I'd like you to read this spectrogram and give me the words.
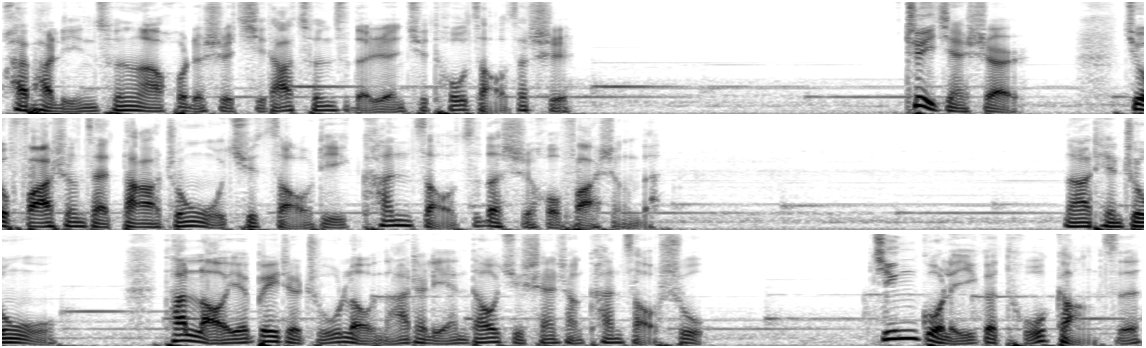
害怕邻村啊或者是其他村子的人去偷枣子吃。这件事儿就发生在大中午去枣地看枣子的时候发生的。那天中午。他姥爷背着竹篓，拿着镰刀去山上看枣树，经过了一个土岗子。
